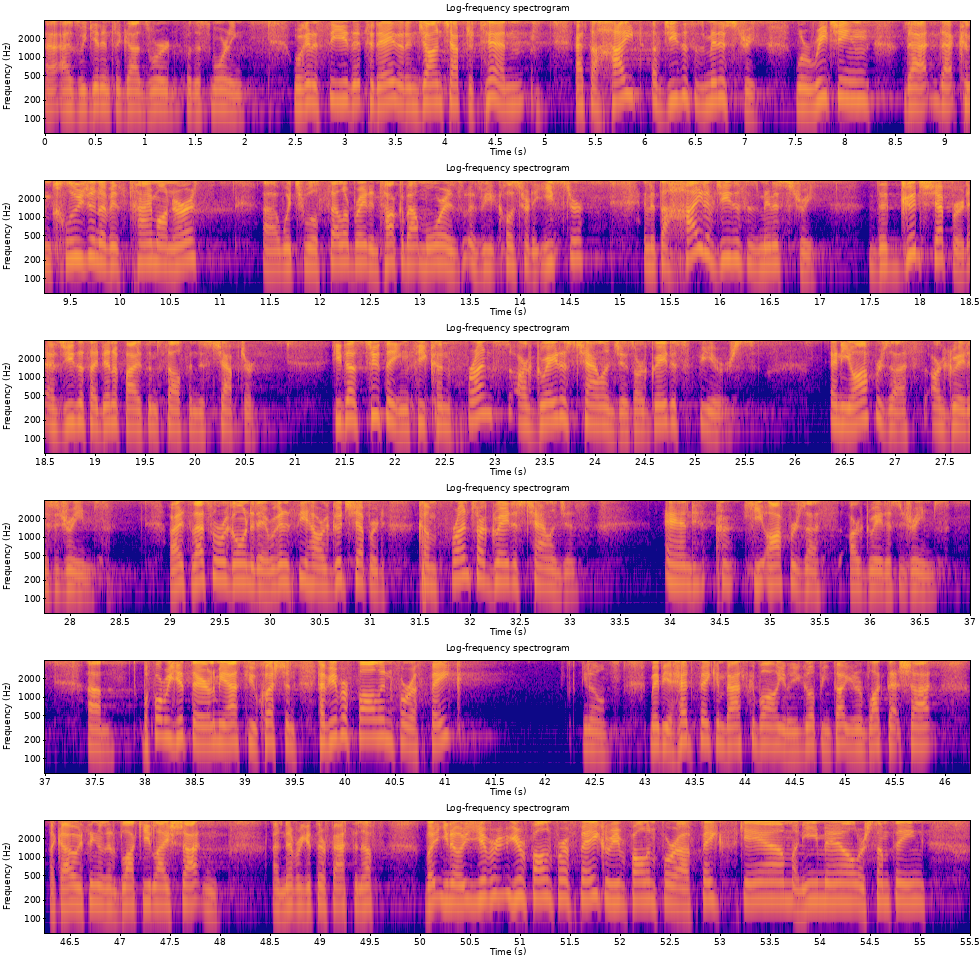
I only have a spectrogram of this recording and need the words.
uh, as we get into God's word for this morning. We're going to see that today, that in John chapter 10, at the height of Jesus' ministry, we're reaching that, that conclusion of his time on earth, uh, which we'll celebrate and talk about more as, as we get closer to Easter. And at the height of Jesus' ministry, the good shepherd, as Jesus identifies himself in this chapter, he does two things. He confronts our greatest challenges, our greatest fears, and he offers us our greatest dreams. All right, so that's where we're going today. We're going to see how our good shepherd confronts our greatest challenges and he offers us our greatest dreams. Um, before we get there, let me ask you a question Have you ever fallen for a fake? You know, maybe a head fake in basketball. You know, you go up and you thought you were going to block that shot. Like I always think I'm going to block Eli's shot, and I never get there fast enough. But you know, you ever you're falling for a fake, or you're falling for a fake scam, an email, or something.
